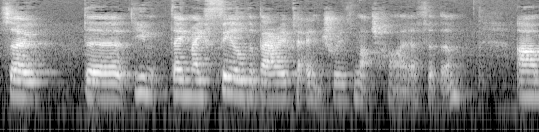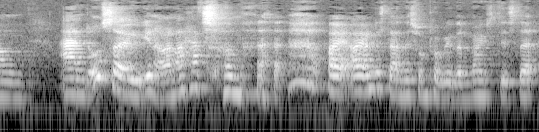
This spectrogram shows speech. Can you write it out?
So the you, they may feel the barrier to entry is much higher for them. Um, and also, you know, and I have some, I, I understand this one probably the most is that,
